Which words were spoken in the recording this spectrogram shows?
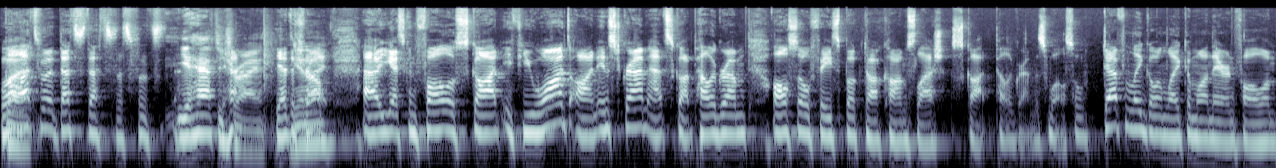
Well, but- that's what that's that's that's what's You have to try it. You have to you try know? it. Uh, you guys can follow Scott if you want on Instagram at Scott Pellegrom, also facebook.com slash Scott Pellegrom as well. So definitely go and like him on there and follow him.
